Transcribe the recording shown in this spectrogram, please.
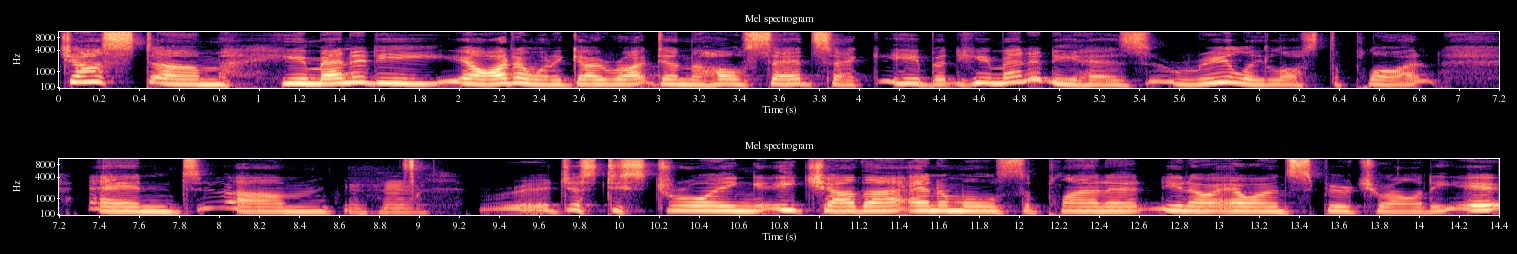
Just um humanity. You know, I don't want to go right down the whole sad sack here, but humanity has really lost the plot, and um Mhm. r- just destroying each other, animals, the planet, you know, our own spirituality.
